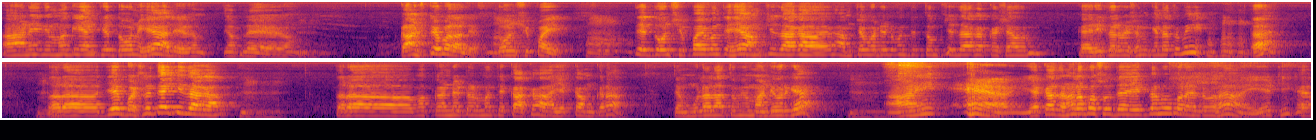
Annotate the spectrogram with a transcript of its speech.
आणि मग यांचे दोन हे आले. आपले कॉन्स्टेबल आले. दोन शिपाई. ते दोन शिपाई म्हणते हे आमची जागा आहे. आमचे वडील म्हणते तुमची जागा कशावरून? काय रिझर्वेशन केलं तुम्ही? तर जे बसले त्याची जागा. तर मग कंडक्टर मग ते काका एक काम करा. त्या मुलाला तुम्ही मांडीवर घ्या आणि एका जणाला बसू द्या. एक जण उभं राहिलो. हां हे ठीक आहे.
